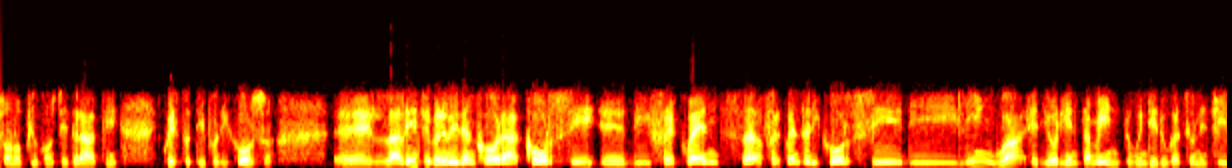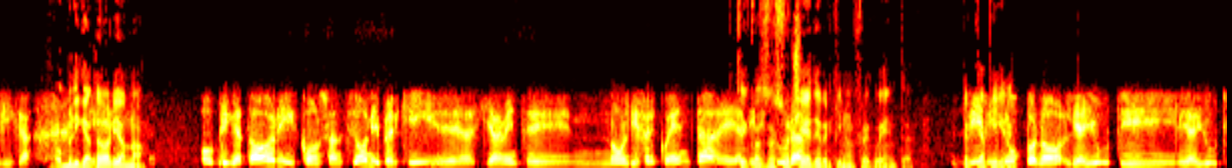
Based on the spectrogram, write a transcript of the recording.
sono più considerati questo tipo di corso. Eh, la legge prevede ancora corsi eh, di frequenza, frequenza di corsi di lingua e di orientamento, quindi educazione civica. Obbligatori o no? obbligatori con sanzioni per chi eh, chiaramente non li frequenta. E che cosa succede per chi non frequenta? Per li capire. riducono gli aiuti, gli, aiuti,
